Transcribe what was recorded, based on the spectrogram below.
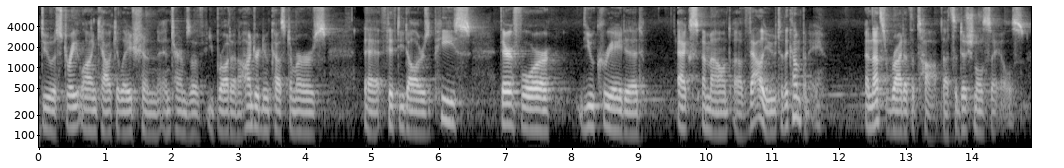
do a straight line calculation in terms of you brought in 100 new customers at $50 a piece. Therefore, you created X amount of value to the company. And that's right at the top. That's additional sales.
